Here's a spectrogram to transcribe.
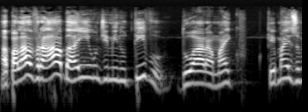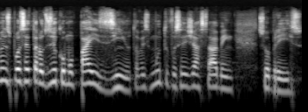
A palavra Abba aí é um diminutivo do aramaico, que mais ou menos pode ser traduzido como paizinho. Talvez muitos de vocês já sabem sobre isso.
